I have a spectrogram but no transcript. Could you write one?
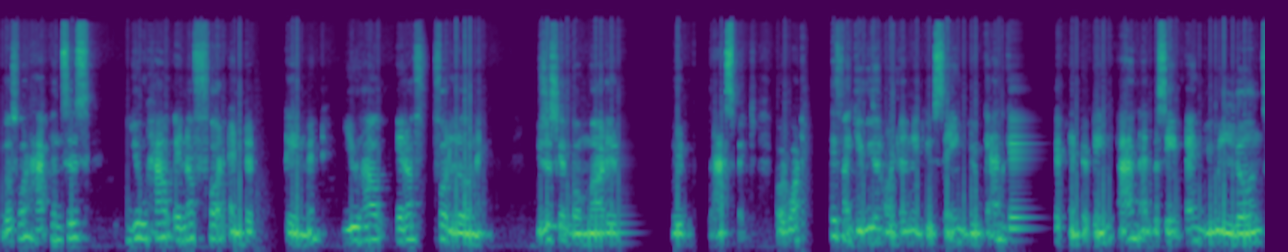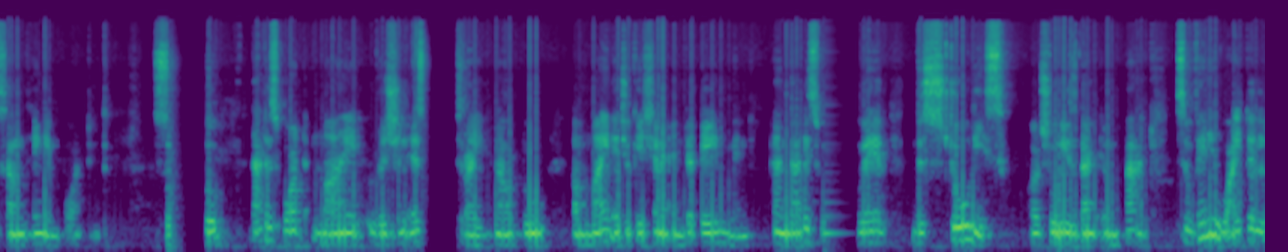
Because what happens is you have enough for entertainment you have enough for learning. You just get bombarded with aspects. But what if i give you an alternative saying you can get entertained and at the same time you will learn something important. So, so that is what my vision is right now to combine education and entertainment. And that is where the stories or stories that impact it's a very vital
